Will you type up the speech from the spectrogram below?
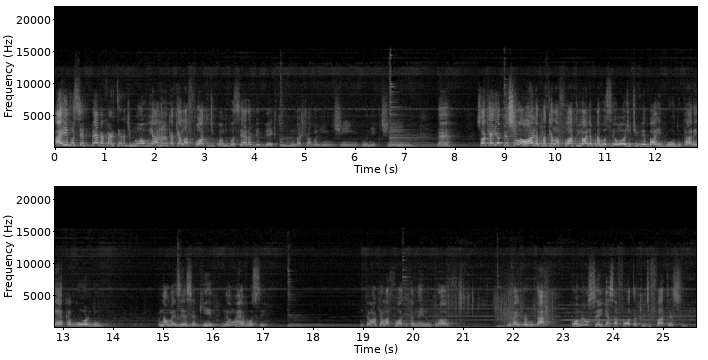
Aí você pega a carteira de novo e arranca aquela foto de quando você era bebê, que todo mundo achava lindinho, bonitinho, né? Só que aí a pessoa olha para aquela foto e olha para você hoje e te vê barrigudo, careca, gordo. Não, mas esse aqui não é você. Então aquela foto também não prova. Ele vai perguntar: como eu sei que essa foto aqui de fato é sua?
